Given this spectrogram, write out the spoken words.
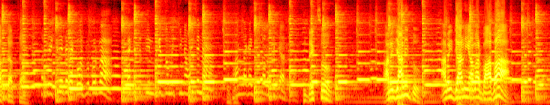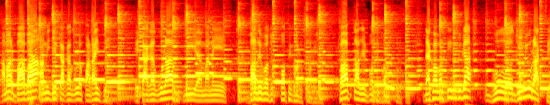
আচ্ছা আচ্ছা। আচ্ছা দেখছ? আমি জানি তো। আমি জানি আমার বাবা আমার বাবা আমি যে টাকাগুলো পাঠাইছি এই টাকাগুলা মানে বাজে পথে- পথে খরচ করে। সব কাজের পথে খরচ। দেখো আবার তিন বিঘা জমিও রাখছে।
